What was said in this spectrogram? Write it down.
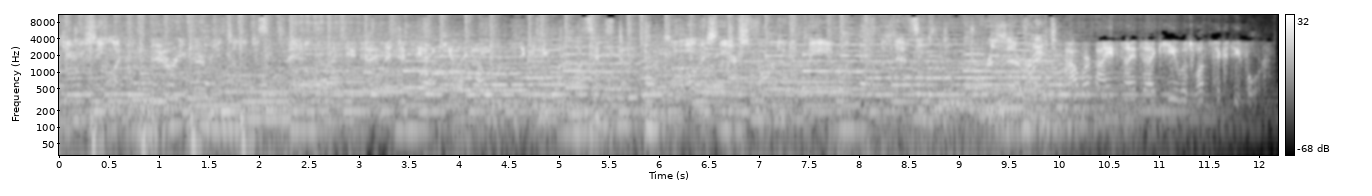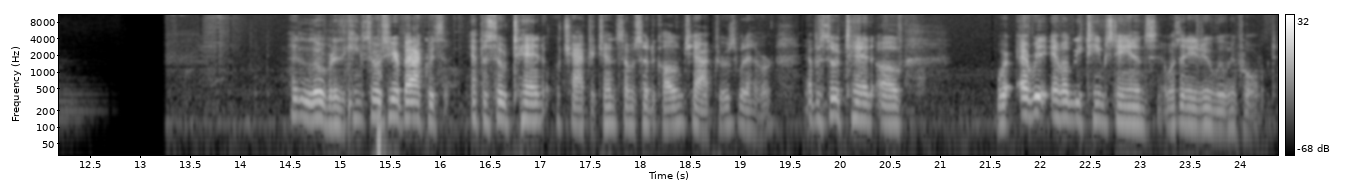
IQ. You seem like a very, very intelligent man. You did mention the IQ. I got 161 and 160. So obviously you're smarter than me. But that's or is that right? Albert Einstein's IQ was 164. Hello, everybody. The King Source here, back with episode 10 or chapter 10. Some said to call them chapters, whatever. Episode 10 of where every MLB team stands and what they need to do moving forward.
